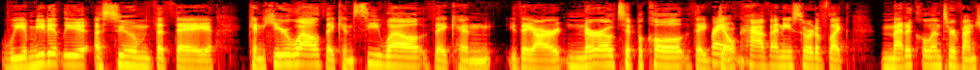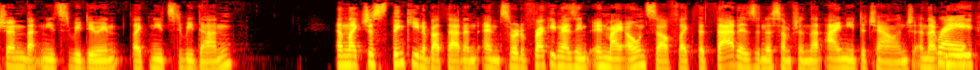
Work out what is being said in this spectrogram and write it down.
we immediately assume that they can hear well, they can see well, they can they are neurotypical, they Right. don't have any sort of like medical intervention that needs to be doing like needs to be done and like just thinking about that and, and sort of recognizing in my own self like that that is an assumption that i need to challenge and that Right. we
